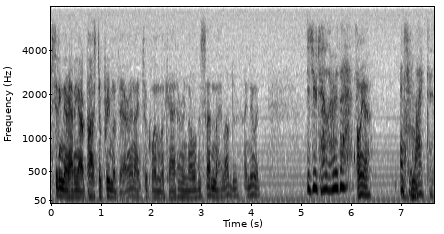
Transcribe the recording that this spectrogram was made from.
sitting there having our pasta primavera, and I took one look at her, and all of a sudden I loved her. I knew it. Did you tell her that? Oh, yeah. And she liked it.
